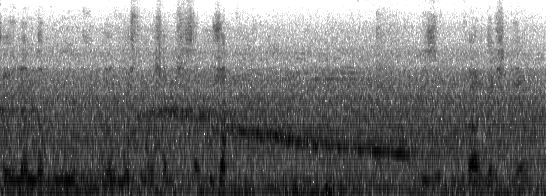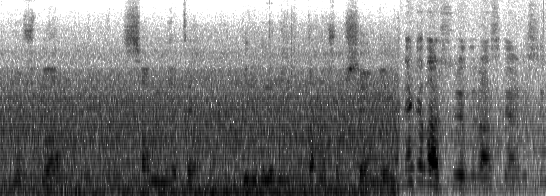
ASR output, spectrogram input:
söylemde bulunup yol göstermeye çalışırsa uzak durun. Bizi kardeşliğe, dostluğa, samimiyete, birbirimizi daha çok sevmeye Ne kadar süredir askerdesin?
